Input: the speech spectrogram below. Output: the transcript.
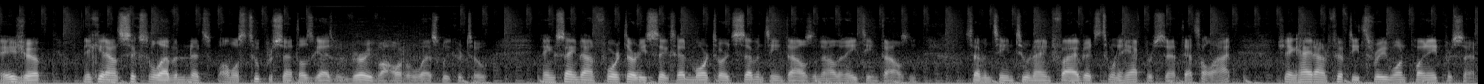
Asia, Nikkei down 611. That's almost 2%. Those guys have been very volatile the last week or two. Hang Seng down 436, heading more towards 17,000 now than 18,000. 17,295, that's 2.5%. That's a lot. Shanghai down 53, 1.8%.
